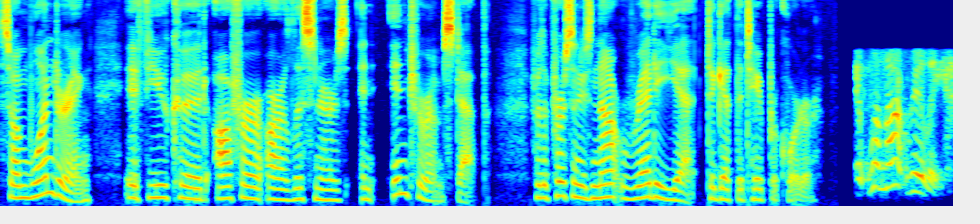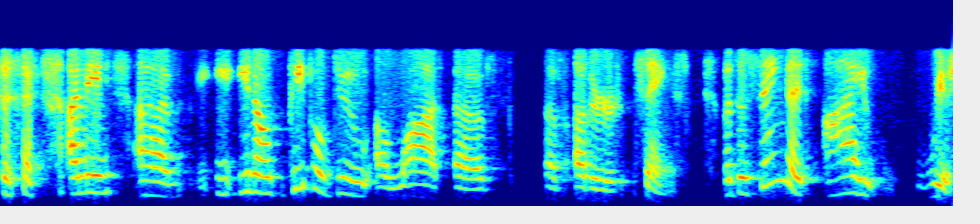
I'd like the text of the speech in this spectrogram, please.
So I'm wondering if you could offer our listeners an interim step for the person who's not ready yet to get the tape recorder. Well, not really. I mean, uh, you, you know, people do a lot of of other things, but the thing that I wish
